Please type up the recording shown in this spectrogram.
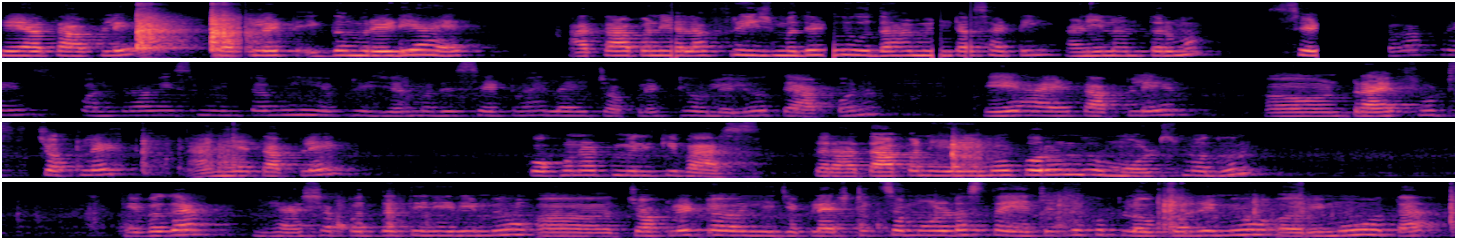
हे आता आपले चॉकलेट एकदम रेडी आहेत. आता आपण याला फ्रीजमध्ये ठेवू दहा मिनिटासाठी आणि नंतर मग सेट बघा फ्रेंड्स पंधरा वीस मिनटं मी हे फ्रीजरमध्ये सेट व्हायला हे चॉकलेट ठेवलेले होते. आपण हे आहेत आपले ड्रायफ्रुट्स चॉकलेट आणि आहेत आपले कोकोनट मिल्की बार्स तर आता आपण हे रिमूव्ह करून घेऊ मोल्ड्समधून हे बघा ह्या अशा पद्धतीने रिम्यू चॉकलेट हे जे प्लॅस्टिकचं मोल्ड असतं याच्यातले खूप लवकर रिम्यू रिमूव्ह होतात.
